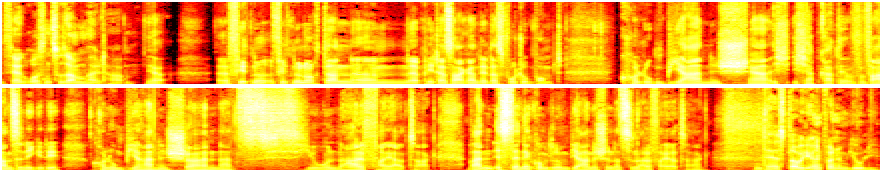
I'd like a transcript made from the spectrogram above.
sehr großen Zusammenhalt haben. Ja. Äh, fehlt, nur, fehlt nur noch dann ähm, Peter Sagan, der das Foto bombt kolumbianischer, ich, ich habe gerade eine wahnsinnige Idee, kolumbianischer Nationalfeiertag. Wann ist denn der kolumbianische Nationalfeiertag? Der ist, glaube ich, irgendwann im Juli.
